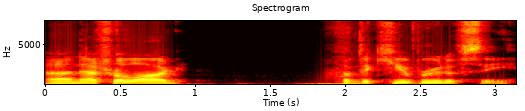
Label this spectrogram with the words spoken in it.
uh, natural log of the cube root of c.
